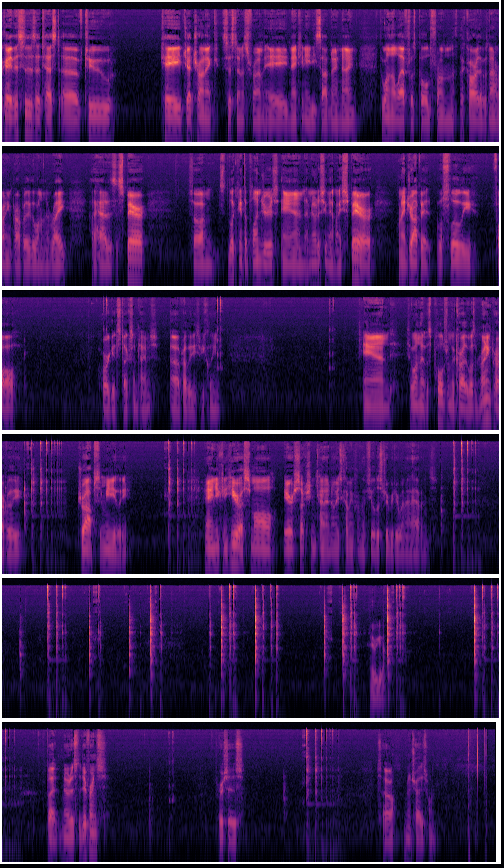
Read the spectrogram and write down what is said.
Okay, this is a test of two K Jetronic systems from a 1980 Saab 99. The one on the left was pulled from the car that was not running properly. The one on the right I had as a spare. So I'm looking at the plungers and I'm noticing that my spare, when I drop it, will slowly fall or get stuck sometimes. Uh, probably needs to be cleaned. And the one that was pulled from the car that wasn't running properly drops immediately. And you can hear a small air suction kind of noise coming from the fuel distributor when that happens. There we go. But notice the difference versus so I'm going to try this one.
